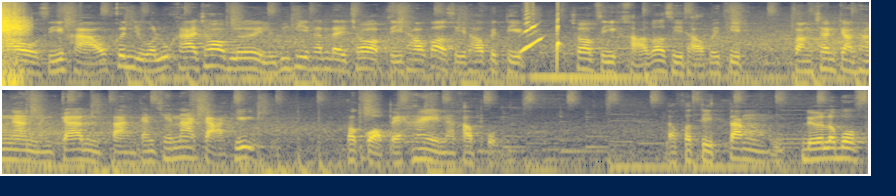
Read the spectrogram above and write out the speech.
เทา สีขาว ขึ้นอยู่กับลูกค้าชอบเลย หรือพี่ๆท่านใดชอบ สีเทาก็เอาสีเทาไปติด ชอบสีขาวก็เอาสีเทาไปติด ฟังก์ชันการทำงานเหมือนกัน ต่างกันแค่หน้ากากที่ประกอบไปให้นะครับผม เราก็ติดตั้งเดินระบบไฟ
